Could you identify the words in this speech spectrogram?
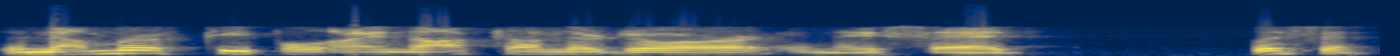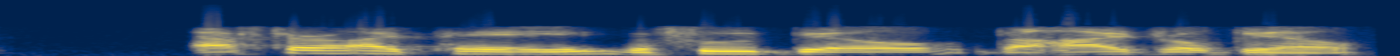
the number of people I knocked on their door and they said, listen, after I pay the food bill, the hydro bill,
